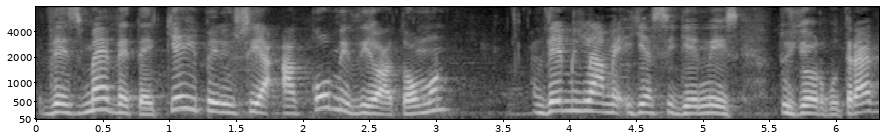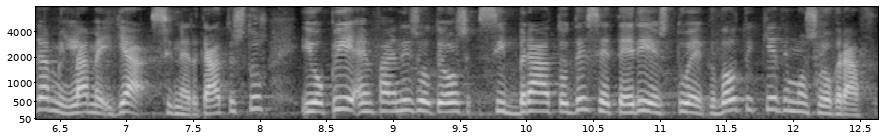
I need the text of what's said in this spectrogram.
δεσμεύεται και η περιουσία ακόμη δύο ατόμων δεν μιλάμε για συγγενείς του Γιώργου Τράγκα, μιλάμε για συνεργάτες τους, οι οποίοι εμφανίζονται ως συμπράττοντες σε εταιρείες του εκδότη και δημοσιογράφου.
